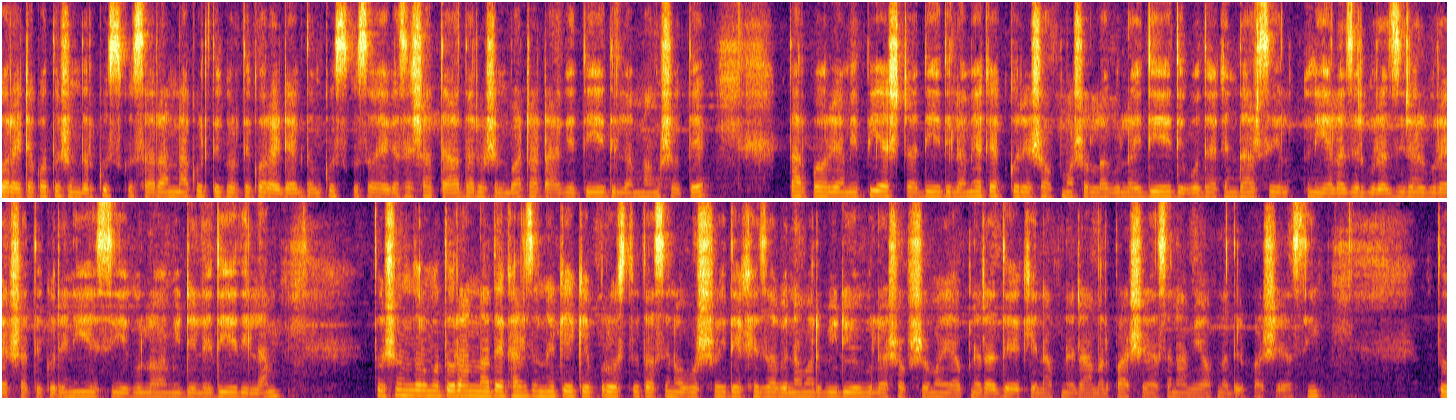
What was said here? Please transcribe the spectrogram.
কড়াইটা কত সুন্দর কুসকুসা। রান্না করতে করতে কড়াইটা একদম কুসকুসা হয়ে গেছে। সাথে আদা, রসুন বাটাটা আগে দিয়ে দিলাম মাংসতে। তারপরে আমি পেঁয়াজটা দিয়ে দিলাম, এক এক করে সব মশলাগুলাই দিয়ে দেব। দেখেন দারচিনি এলাচের গুঁড়া, জিরার গুঁড়া একসাথে করে নিয়েছি, এগুলো আমি ঢেলে দিয়ে দিলাম। তো সুন্দর মতো রান্না দেখার জন্য কে কে প্রস্তুত আছেন অবশ্যই দেখে যাবেন আমার ভিডিওগুলো সবসময় আপনারা দেখেন, আপনারা আমার পাশে আছেন আমি আপনাদের পাশে আছি। তো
